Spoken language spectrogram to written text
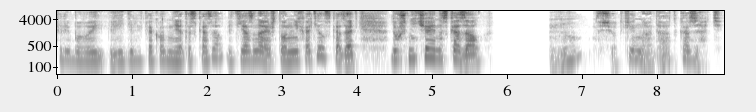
коли бы вы видели, как он мне это сказал, ведь я знаю, что он не хотел сказать, да уж нечаянно сказал. Ну, все-таки надо отказать.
